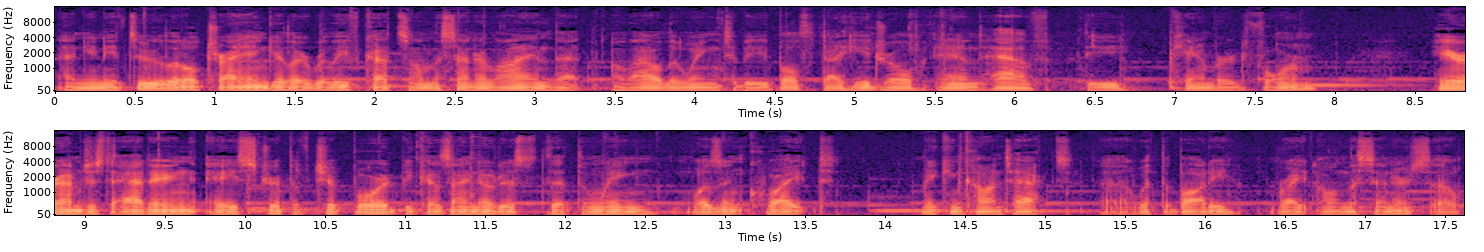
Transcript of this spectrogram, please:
And you need two little triangular relief cuts on the center line that allow the wing to be both dihedral and have the cambered form. Here I'm just adding a strip of chipboard because I noticed that the wing wasn't quite making contact uh, with the body right on the center, so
